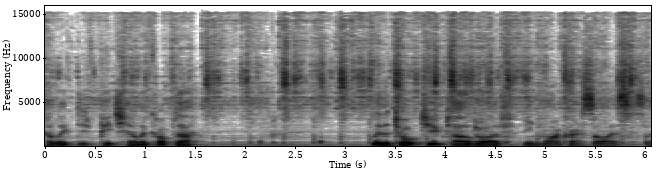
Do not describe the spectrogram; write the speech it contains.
collective pitch helicopter with a torque tube tail drive in micro size. So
